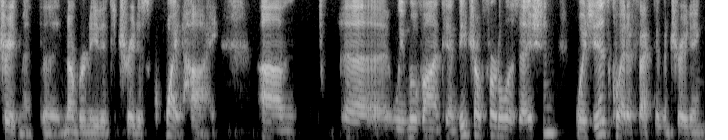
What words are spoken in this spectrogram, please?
treatment. The number needed to treat is quite high. Um, uh, we move on to in vitro fertilization, which is quite effective in treating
